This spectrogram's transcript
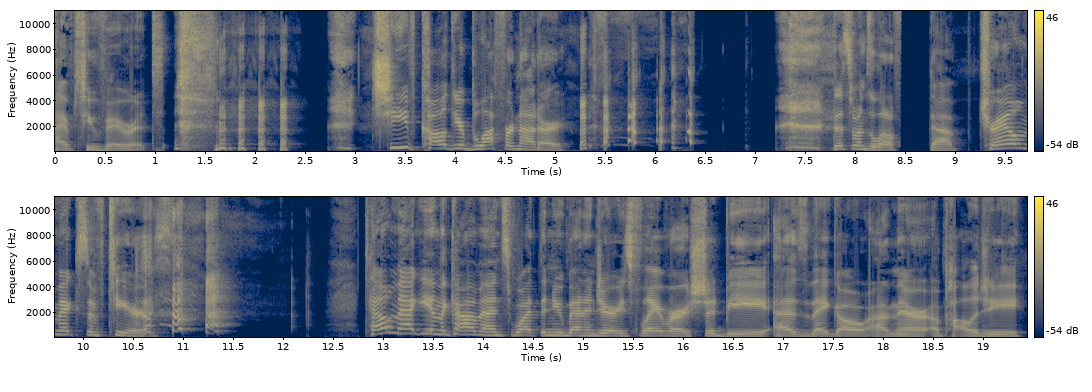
I have two favorites. Chief called your bluffer nutter. This one's a little fed up. Trail mix of tears. Tell Maggie in the comments what the new Ben and Jerry's flavor should be as they go on their apology.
